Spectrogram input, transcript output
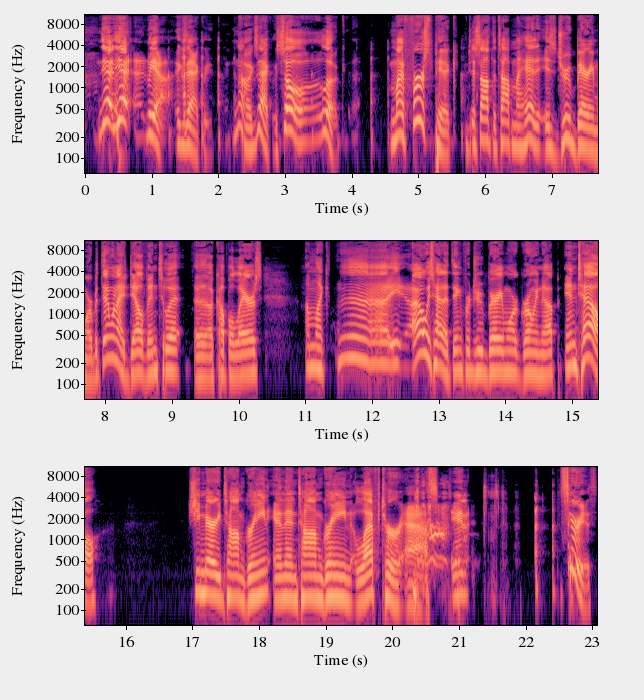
yeah, yeah, yeah, exactly. No, exactly. So look, my first pick, just off the top of my head, is Drew Barrymore. But then when I delve into it uh, a couple layers, I'm like, nah, I always had a thing for Drew Barrymore growing up until she married Tom Green, and then Tom Green left her ass. and serious,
